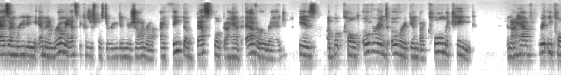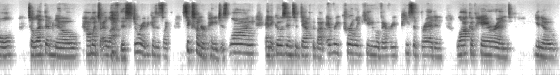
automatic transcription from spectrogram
as I'm reading MM romance, because you're supposed to read in your genre, I think the best book I have ever read is a book called Over and Over Again by Cole McCade. And I have written Cole to let them know how much I love this story because it's like 600 pages long and it goes into depth about every curly cue of every piece of bread and lock of hair and you know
